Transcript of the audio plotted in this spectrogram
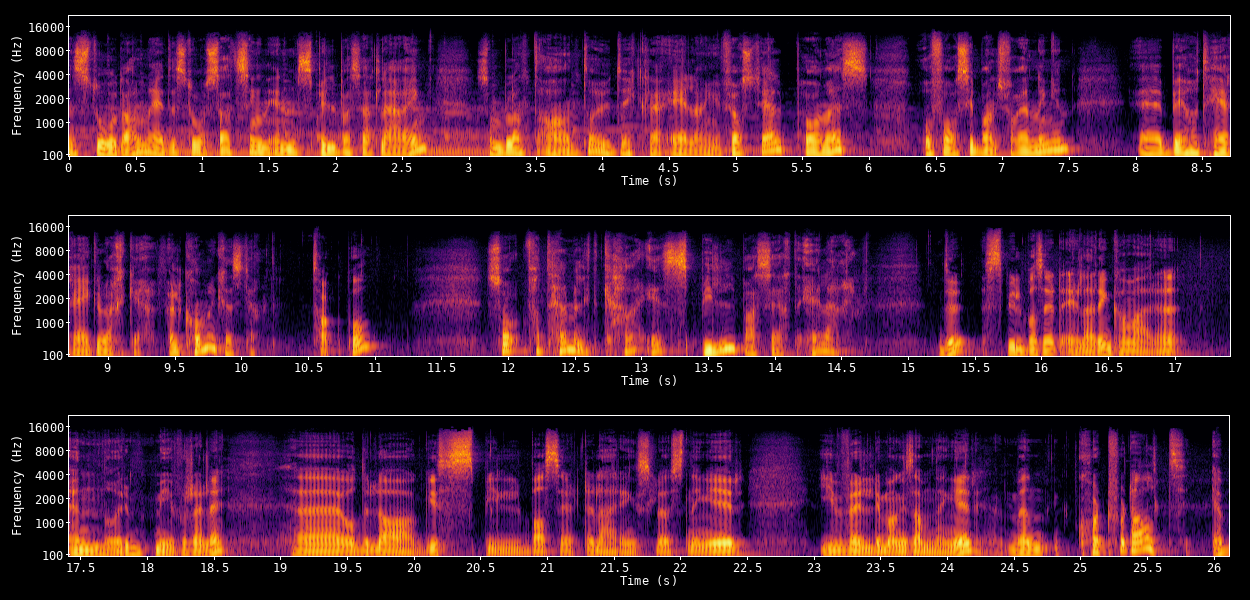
Fiddle, den Stordalen-eide storsatsingen innen spillbasert læring, som bl.a. har utvikla e-læring i førstehjelp, HMS, og for oss i bransjeforeningen eh, BHT-regelverket. Velkommen, Kristian. Takk, Pål. Så fortell meg litt, hva er spillbasert e-læring? Du, Spillbasert e-læring kan være enormt mye forskjellig. Eh, og det lages spillbaserte læringsløsninger i veldig mange sammenhenger. Men kort fortalt, jeg,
